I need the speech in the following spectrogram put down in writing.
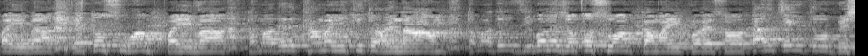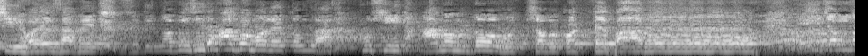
পাইবা, এত সোয়াব পাইবা। তোমাদের খামাই কি তো নাম তোমাদের জীবনে যত সোয়াব কামাই করেছ, তার চাইতেও বেশি হয়ে যাবে। যদি নবীজির আগমনে তোমরা খুশি, আনন্দ, উৎসব করতে পারো। এই জন্য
